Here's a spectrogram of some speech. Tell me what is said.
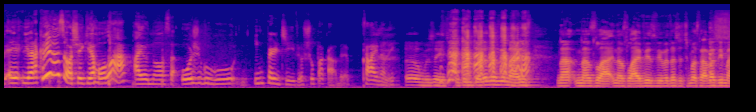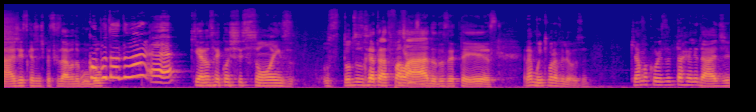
E eu era criança, eu achei que ia rolar. Aí eu, nossa, hoje o Gugu, imperdível, chupacabra. Finally. Amo, gente, tem todas as imagens. Na, nas, nas lives vivas a gente mostrava as imagens que a gente pesquisava no Google. Um computador, é. Que eram as reconstruções os, todos os retratos falados dos ETs. Era muito maravilhoso. Que é uma coisa da realidade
